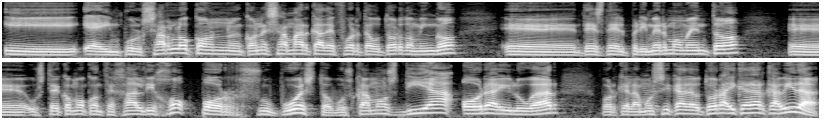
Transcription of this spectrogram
y, e impulsarlo con, con, esa marca de fuerte autor, Domingo, desde el primer momento eh, usted como concejal dijo, por supuesto, buscamos día, hora y lugar, porque la música de autor hay que dar cabida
